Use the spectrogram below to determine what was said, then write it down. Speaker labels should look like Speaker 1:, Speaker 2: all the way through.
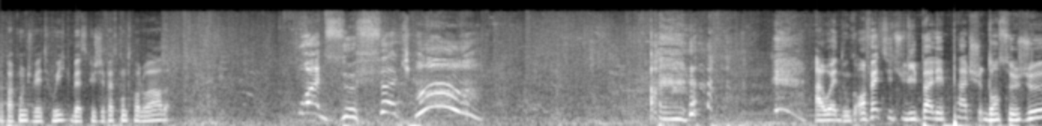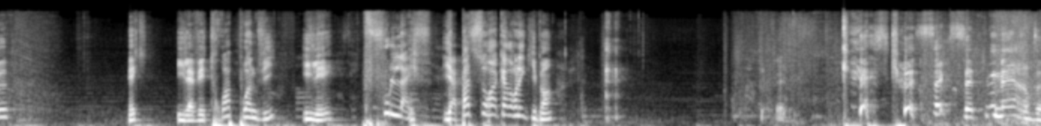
Speaker 1: Ah, par contre je vais être weak parce que j'ai pas de control ward. What the fuck? Oh ah ouais, donc en fait, si tu lis pas les patchs dans ce jeu, mec, il avait 3 points de vie, il est full life. Il y a pas de Soraka dans l'équipe, hein. Qu'est-ce que c'est que cette merde?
